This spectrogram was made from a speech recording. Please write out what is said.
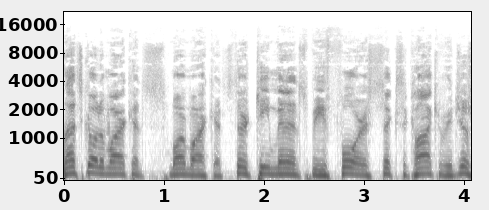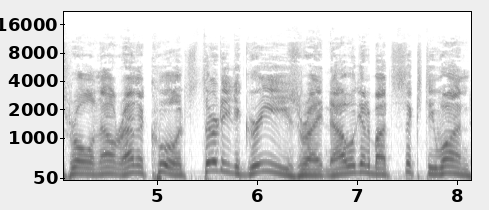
Let's go to markets, more markets. 13 minutes before 6 o'clock. If you're just rolling out, rather cool. It's 30 degrees right now. We'll get about 61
